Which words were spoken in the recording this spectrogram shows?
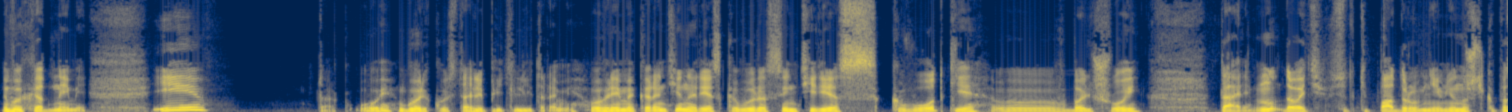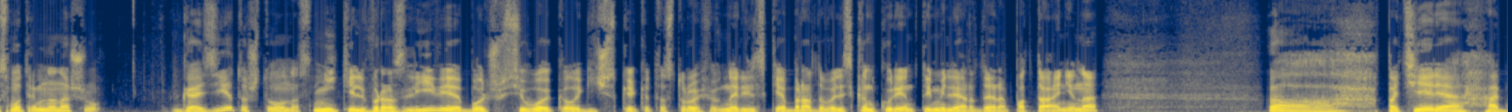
выходными. И так, ой, горькую стали пить литрами. Во время карантина резко вырос интерес к водке э, в большой таре. Ну, давайте все-таки подробнее немножечко посмотрим на нашу газету, что у нас никель в разливе, больше всего экологической катастрофе в Норильске обрадовались конкуренты миллиардера Потанина. А, потеря об-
